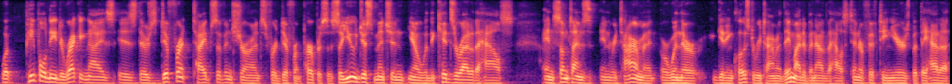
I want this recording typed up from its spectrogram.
what people need to recognize is there's different types of insurance for different purposes. So you just mentioned, you know, when the kids are out of the house, and sometimes in retirement or when they're getting close to retirement, they might have been out of the house 10 or 15 years, but they had a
